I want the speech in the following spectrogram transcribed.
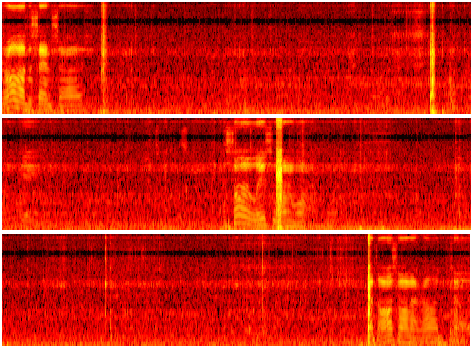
They're all about the same size. I saw at least one more. That's awesome on that rod.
